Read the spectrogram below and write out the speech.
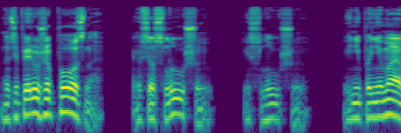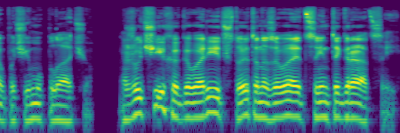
но теперь уже поздно. Я все слушаю и слушаю, и не понимаю, почему плачу. Жучиха говорит, что это называется интеграцией.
